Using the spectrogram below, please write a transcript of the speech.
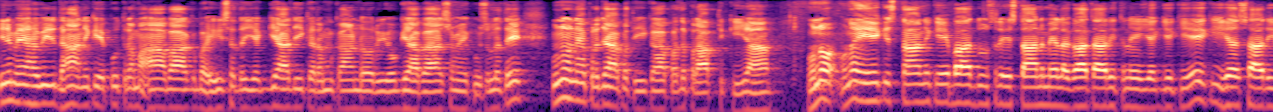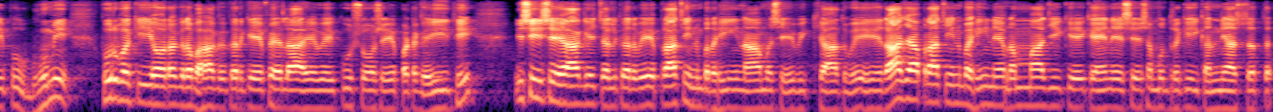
इनमें अविरधान के पुत्र महाभाग बहिषत यज्ञादि कर्म कांड और योग्याभ्यास में कुशल थे। उन्होंने प्रजापति का पद प्राप्त किया। उन्हें एक स्थान के बाद दूसरे स्थान में लगातार इतने यज्ञ किए कि यह सारी भूमि पूर्व की और अग्रभाग करके फैलाए हुए कुशों से पट गई थी। इसी से आगे चलकर वे प्राचीन ब्रही नाम से विख्यात हुए। राजा प्राचीन बही ने ब्रह्मा जी के कहने से समुद्र की कन्या सत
